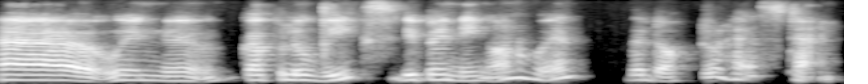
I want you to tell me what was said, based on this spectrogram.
uh, in a couple of weeks, depending on when the doctor has time.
